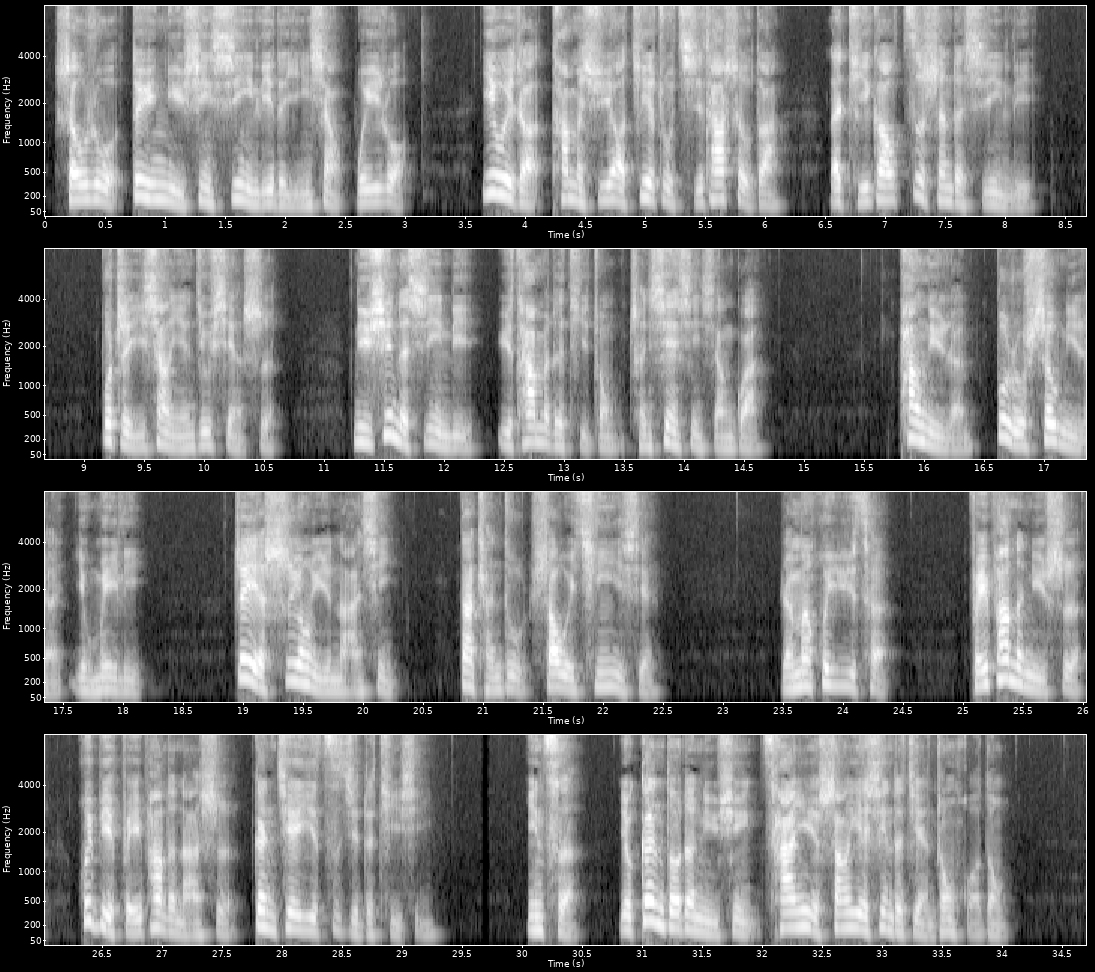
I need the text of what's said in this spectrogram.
收入对于女性吸引力的影响微弱，意味着她们需要借助其他手段来提高自身的吸引力。不止一项研究显示，女性的吸引力与她们的体重呈线性相关。胖女人不如瘦女人有魅力，这也适用于男性，但程度稍微轻一些。人们会预测，肥胖的女士会比肥胖的男士更介意自己的体型。因此，有更多的女性参与商业性的减重活动，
